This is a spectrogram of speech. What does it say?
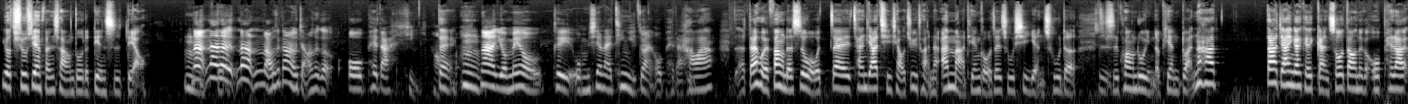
又出现非常多的电视调。那那那那老师刚刚有讲到这个 opera he，对，嗯。那有没有可以？我们先来听一段 opera。好，啊，呃，待会放的是我在参加乞巧剧团的《鞍马天狗》这出戏演出的实况录影的片段。那它大家应该可以感受到那个 opera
